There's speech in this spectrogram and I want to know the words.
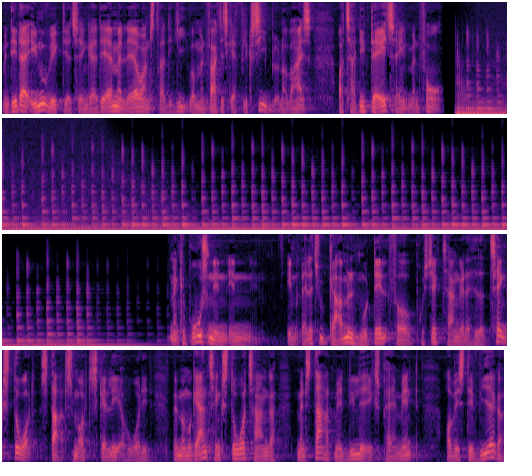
Men det, der er endnu vigtigere, tænker jeg, det er, at man laver en strategi, hvor man faktisk er fleksibel undervejs, og tager de data ind, man får. Man kan bruge sådan en, en, en relativt gammel model for projekttanker, der hedder tænk stort, start småt, skaler hurtigt. Men man må gerne tænke store tanker, men start med et lille eksperiment, og hvis det virker,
